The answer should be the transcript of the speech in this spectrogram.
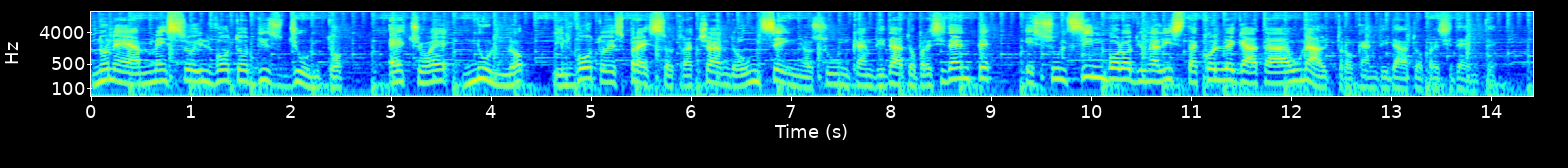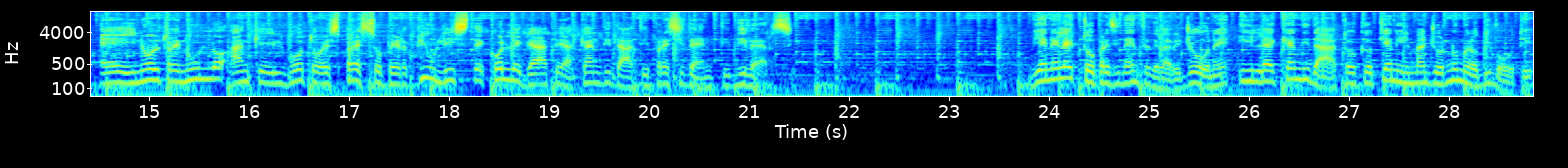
Non è ammesso il voto disgiunto, è cioè nullo il voto espresso tracciando un segno su un candidato presidente e sul simbolo di una lista collegata a un altro candidato presidente. È inoltre nullo anche il voto espresso per più liste collegate a candidati presidenti diversi. Viene eletto presidente della regione il candidato che ottiene il maggior numero di voti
